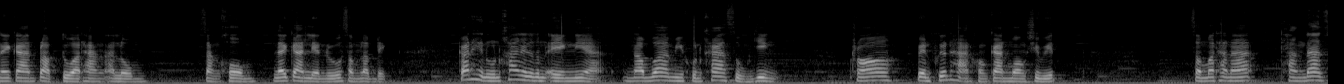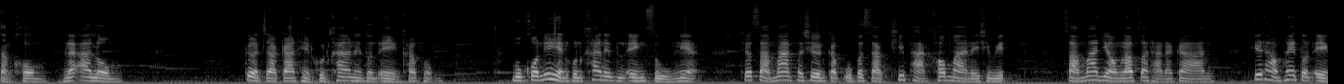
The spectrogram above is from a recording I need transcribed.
ในการปรับตัวทางอารมณ์ สังคม และการเรียนรู้สำหรับเด็ก การเห็นคุณค่าในตนเองเนี่ยนับว่ามีคุณค่าสูงยิ่ง เพราะเป็นพื้นฐานของการมองชีวิต สมรรถนะทางด้านสังคมและอารมณ์ เกิดจากการเห็นคุณค่าในตนเองครับผมบุคคลที่เห็นคุณค่าในตนเองสูงเนี่ยจะสามารถเผชิญกับอุปสรรคที่ผ่านเข้ามาในชีวิต สามารถยอมรับสถานการณ์ ที่ทำให้ตนเอง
